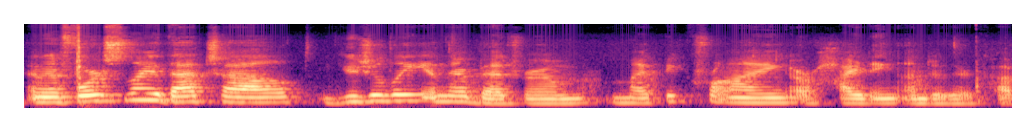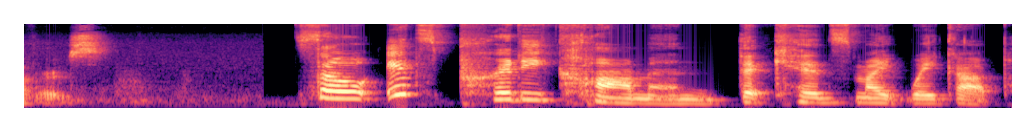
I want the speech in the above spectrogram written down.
And unfortunately, that child, usually in their bedroom, might be crying or hiding under their covers. So it's pretty common that kids might wake up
